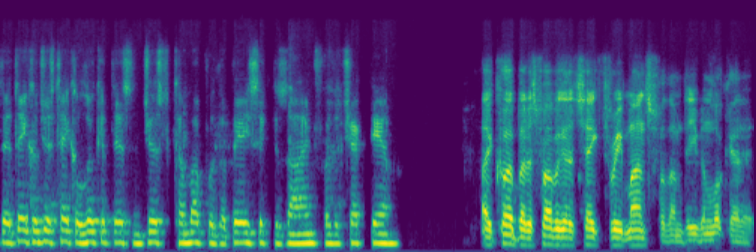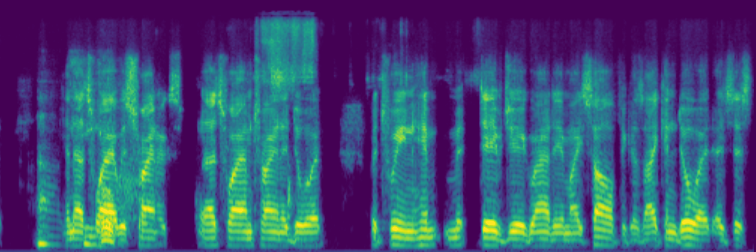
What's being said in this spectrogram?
that- they could just take a look at this and just come up with a basic design for the check dam? I could, but it's probably gonna take three months for them to even look at it. Uh, And that's why I was trying to, that's why I'm trying to do it between him, Dave Giangrande and myself, because I can do it. It's just,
